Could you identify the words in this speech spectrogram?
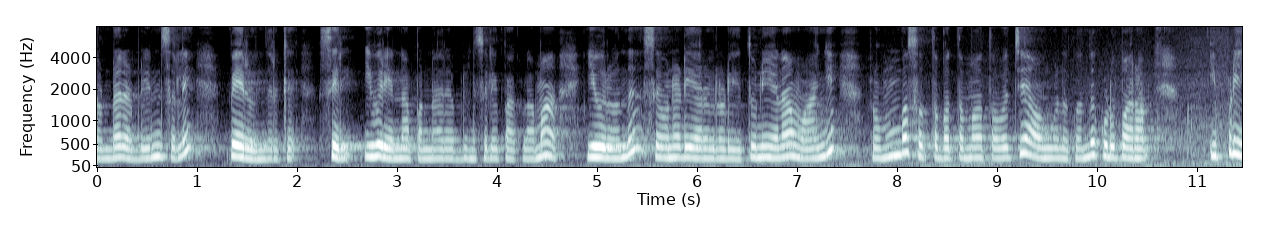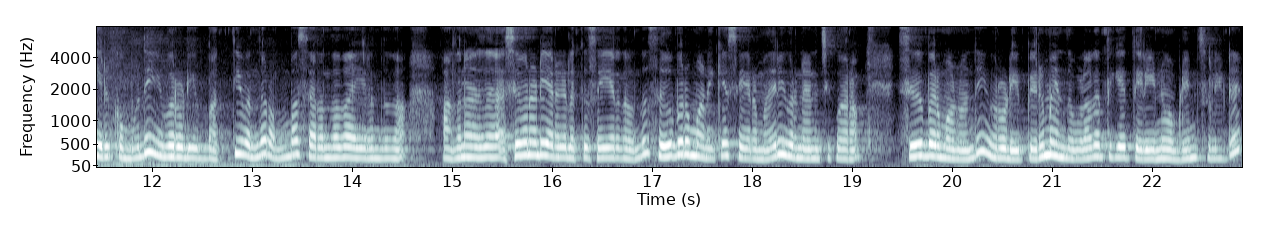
தொண்டர் அப்படின்னு சொல்லி பேர் வந்திருக்கு. சரி இவர் என்ன பண்ணார் அப்படின்னு சொல்லி பார்க்கலாமா? இவர் வந்து சிவனடியார்களுடைய துணியெல்லாம் வாங்கி ரொம்ப சுத்தபத்தமாக துவைச்சி அவங்களுக்கு வந்து கொடுப்பாராம். இப்படி இருக்கும்போது இவருடைய பக்தி வந்து ரொம்ப சிறந்ததாக இருந்ததான் அதனால் சிவனடியார்களுக்கு செய்கிறத வந்து சிவபெருமானுக்கே செய்கிற மாதிரி இவர் நினச்சிக்குவாராம். சிவபெருமான் வந்து இவருடைய பெருமை இந்த உலகத்துக்கே தெரியணும் அப்படின்னு சொல்லிட்டு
